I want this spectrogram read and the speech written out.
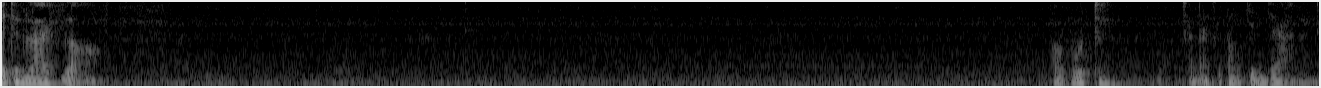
คิดถึงไลฟ์หรอพอพูดถึง ฉันอาจจะต้องกินยาหน่อย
